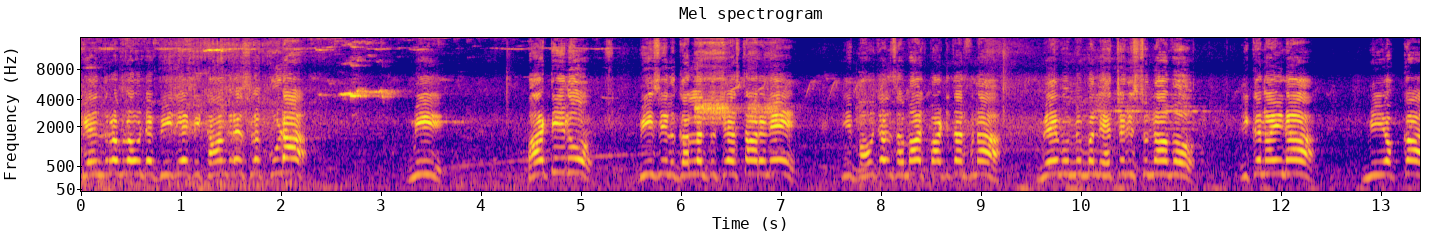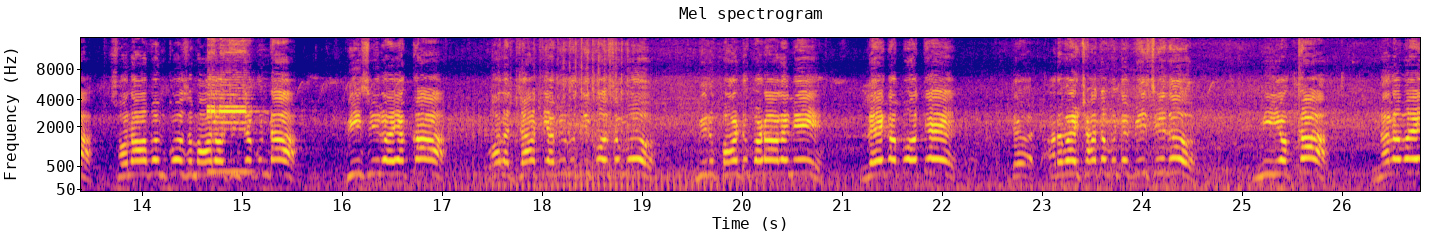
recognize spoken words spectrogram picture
కేంద్రంలో ఉండే బీజేపీ కాంగ్రెస్లకు కూడా మీ పార్టీలు బీసీలు గల్లంతు చేస్తారని ఈ బహుజన్ సమాజ్ పార్టీ తరఫున మేము మిమ్మల్ని హెచ్చరిస్తున్నాము. ఇకనైనా మీ యొక్క స్వలాభం కోసం ఆలోచించకుండా బీసీల యొక్క వాళ్ళ జాతి అభివృద్ధి కోసము మీరు పాటుపడాలని లేకపోతే అరవై శాతం ఉండే బీసీలు మీ యొక్క నలభై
